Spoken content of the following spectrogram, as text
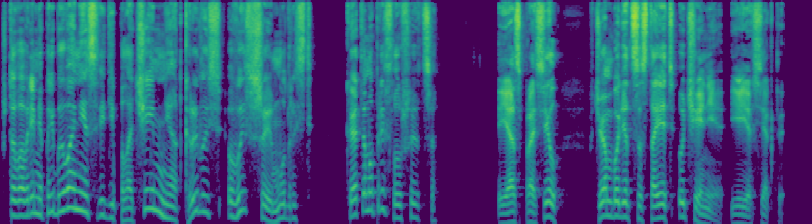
что во время пребывания среди палачей мне открылась высшая мудрость. К этому прислушаются». Я спросил, в чем будет состоять учение ее секты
